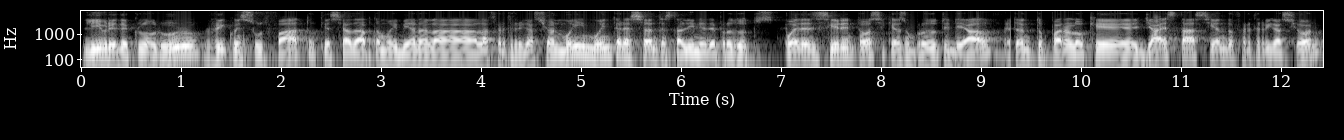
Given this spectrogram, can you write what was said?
libre de cloruro, rico en sulfato, que se adapta muy bien a la, la fertilización. Muy, muy interesante esta línea de productos. Puede decir entonces que es un producto ideal tanto para lo que ya está haciendo fertilización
